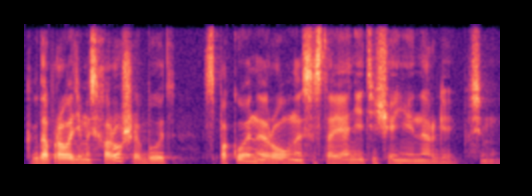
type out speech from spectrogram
Когда проводимость хорошая, будет спокойное, ровное состояние течения энергии по всему.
